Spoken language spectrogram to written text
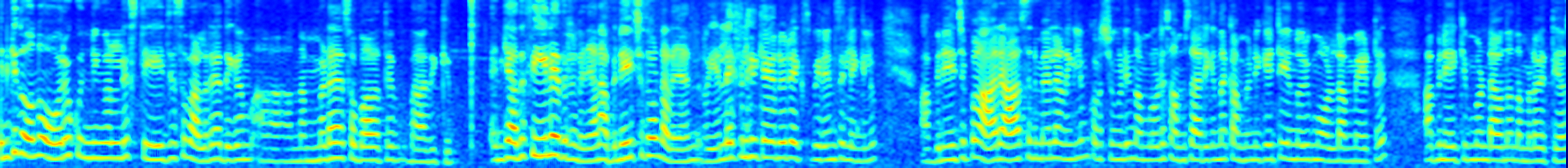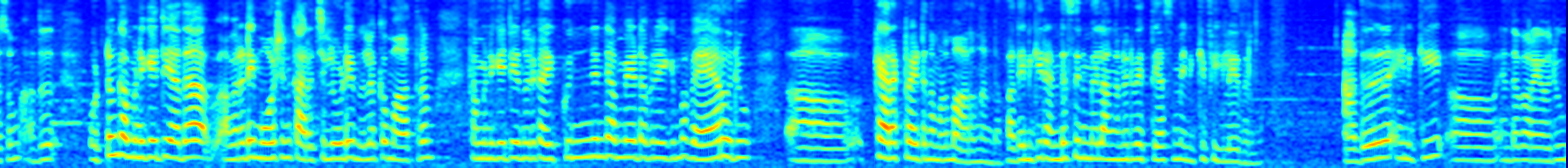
എനിക്ക് തോന്നുന്നു ഓരോ കുഞ്ഞുങ്ങളിലെ സ്റ്റേജസ് വളരെയധികം നമ്മുടെ സ്വഭാവത്തെ ബാധിക്കും. എനിക്കത് ഫീൽ ചെയ്തിട്ടുണ്ട്. ഞാൻ അഭിനയിച്ചതുകൊണ്ടാണ്. ഞാൻ റിയൽ ലൈഫിൽ എനിക്ക് അങ്ങനെ ഒരു എക്സ്പീരിയൻസ് ഇല്ലെങ്കിലും അഭിനയിച്ചപ്പോൾ ആ ആ സിനിമയിലാണെങ്കിലും കുറച്ചും കൂടി നമ്മളോട് സംസാരിക്കുന്ന കമ്മ്യൂണിക്കേറ്റ് ചെയ്യുന്ന ഒരു മോളുടെ അമ്മയായിട്ട് അഭിനയിക്കുമ്പോൾ ഉണ്ടാകുന്ന നമ്മുടെ വ്യത്യാസം. അത് ഒട്ടും കമ്മ്യൂണിക്കേറ്റ് ചെയ്യാതെ അവരുടെ ഇമോഷൻ കരച്ചിലൂടെയും ഇതിലൊക്കെ മാത്രം കമ്മ്യൂണിക്കേറ്റ് ചെയ്യുന്ന ഒരു കൈക്കുഞ്ഞിന്റെ അമ്മയായിട്ട് അഭിനയിക്കുമ്പോൾ വേറൊരു ക്യാരക്ടറായിട്ട് നമ്മൾ മാറുന്നുണ്ട്. അപ്പോൾ അതെനിക്ക് രണ്ട് സിനിമയിൽ അങ്ങനെ ഒരു വ്യത്യാസം എനിക്ക് ഫീൽ ചെയ്തിരുന്നു. അത് എനിക്ക് എന്താ പറയുക ഒരു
